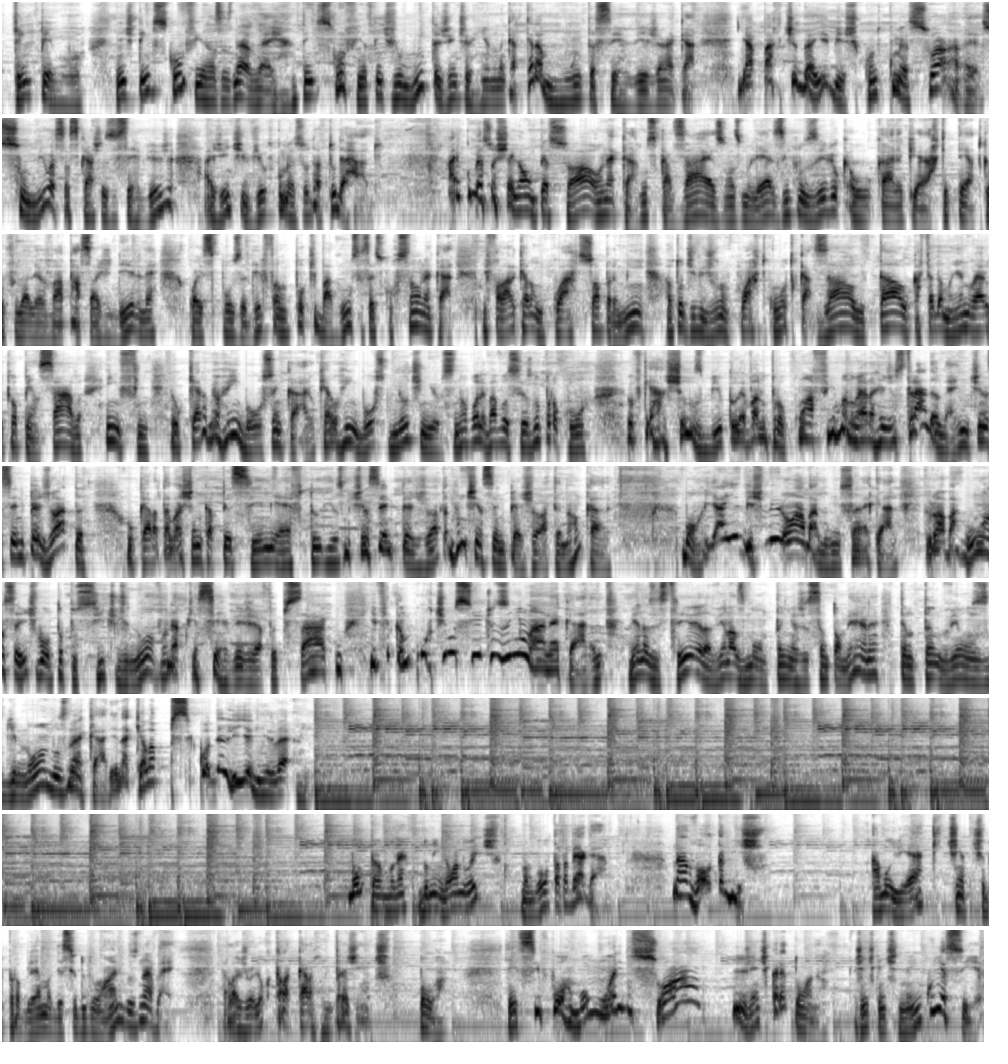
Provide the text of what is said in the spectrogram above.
quem pegou. A gente tem desconfianças, né, velho? Tem desconfiança, que a gente viu muita gente rindo, né, cara? Que era muita cerveja, né, cara? E a partir daí, bicho, quando começou a. É, sumiu essas caixas de cerveja, a gente viu que começou a dar tudo errado. Aí começou a chegar um pessoal, né, cara, uns casais, umas mulheres, inclusive o, o, cara que é arquiteto que eu fui lá levar a passagem dele, né, com a esposa dele, falando, pô, que bagunça essa excursão, né, cara? Me falaram que era um quarto só para mim, eu tô dividindo um quarto com outro casal e tal, o café da manhã não era o que eu pensava, enfim, eu quero meu reembolso, hein, cara, eu quero o reembolso do meu dinheiro, senão eu vou levar vocês no Procon. Eu fiquei rachando os bicos, levar no Procon, a firma não era registrada, velho, não tinha CNPJ. O cara tava achando que a PCMF Turismo tinha CNPJ, mas não tinha CNPJ, não, cara. Bom, e aí, bicho, virou uma bagunça, né, cara? Virou uma bagunça, a gente voltou pro sítio de novo, né? Porque a cerveja já foi pro saco e ficamos curtindo o sítiozinho lá, né, cara? Vendo as estrelas, vendo as montanhas de São Tomé, né? Tentando ver uns gnomos, né, cara? E naquela psicodelia ali, velho. Voltamos, né? Domingão à noite, vamos voltar para BH. Na volta, bicho, a mulher que tinha tido problema, descido do ônibus, né, velho? Ela já olhou com aquela cara ruim pra gente. Porra. E se formou um ônibus só de gente caretona. Gente que a gente nem conhecia.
